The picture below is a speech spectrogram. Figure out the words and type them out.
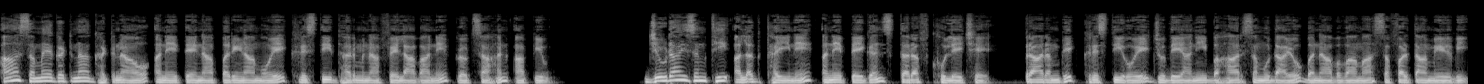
આ સમયગટના ઘટનાઓ અને તેના પરિણામોએ ખ્રિસ્તી ધર્મના ફેલાવાને પ્રોત્સાહન આપ્યું. જ્યુડાઇઝમથી અલગ થઈને અને પેગન્સ તરફ ખુલે છે. પ્રારંભિક ખ્રિસ્તીઓએ જુદેયાની બહાર સમુદાયો બનાવવામાં સફળતા મેળવી.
